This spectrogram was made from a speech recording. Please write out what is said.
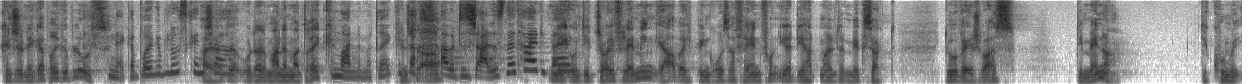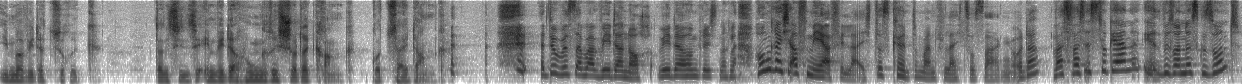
Kennst du Neckarbrücke Blues? Neckarbrücke Blues kenn Ah, ich ja, auch. der- oder Mannemer Dreck? Mann, immer direkt. Kennst du auch? Aber das ist alles nicht Heidelberg. Nee, und die Joy Fleming, ja, aber ich bin großer Fan von ihr, die hat mal mir gesagt, du weißt was, die Männer, die kommen immer wieder zurück. Dann sind sie entweder hungrig oder krank. Gott sei Dank. Du bist aber weder noch, weder hungrig noch. Hungrig auf mehr vielleicht, das könnte man vielleicht so sagen, oder? Was, was isst du gerne? Besonders gesund?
